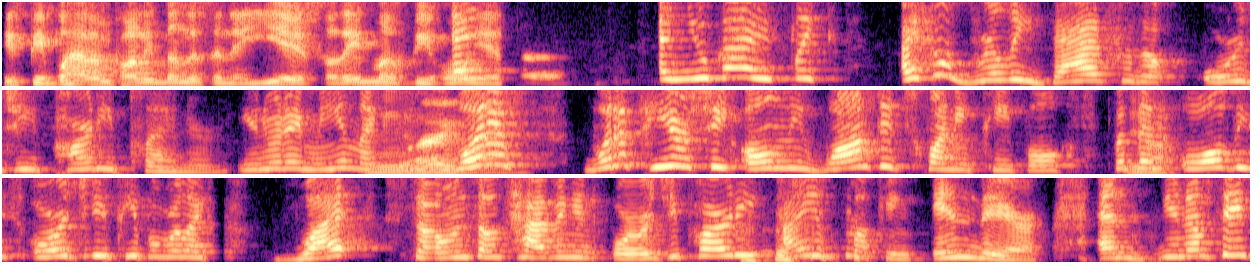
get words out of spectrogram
these people haven't probably done this in a year, so they must be horny as hell. And you guys, like, I feel really bad for the orgy party planner. You know what I mean? Like, Right. what if what if he or she only wanted 20 people, but then all these orgy people were like, what? So and so's having an orgy party? I am fucking in there. And you know what I'm saying?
